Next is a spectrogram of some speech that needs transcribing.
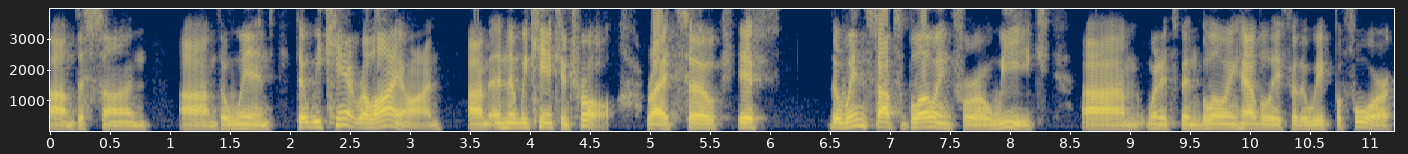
um, the sun, um, the wind, that we can't rely on um, and that we can't control, right? So if the wind stops blowing for a week um, when it's been blowing heavily for the week before,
